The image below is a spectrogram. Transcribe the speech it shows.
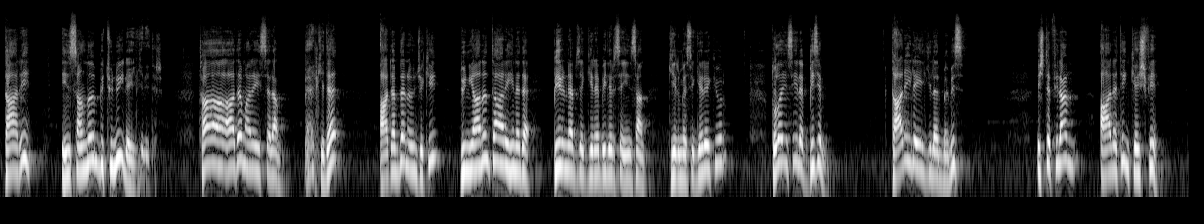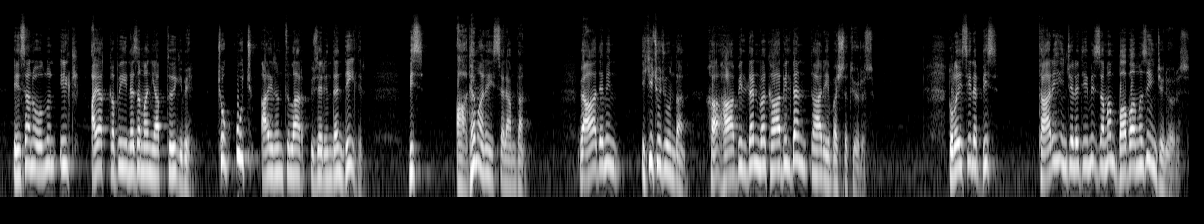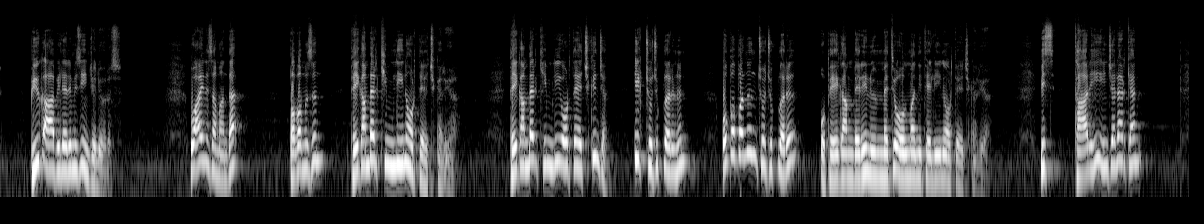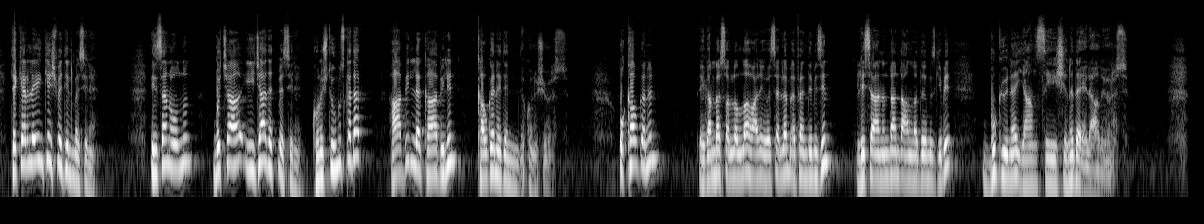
tarih insanlığın bütünüyle ilgilidir. Ta Adem aleyhisselam belki de Adem'den önceki dünyanın tarihine de bir nebze girebilirse insan girmesi gerekiyor. Dolayısıyla bizim tarihle ilgilenmemiz işte filan aletin keşfi insanoğlunun ilk ayakkabıyı ne zaman yaptığı gibi çok uç ayrıntılar üzerinden değildir. Biz Adem aleyhisselamdan ve Adem'in iki çocuğundan Habil'den ve Kabil'den tarihi başlatıyoruz. Dolayısıyla biz tarih incelediğimiz zaman babamızı inceliyoruz. Büyük abilerimizi inceliyoruz. Bu aynı zamanda babamızın peygamber kimliğini ortaya çıkarıyor. Peygamber kimliği ortaya çıkınca ilk çocuklarının o babanın çocukları o peygamberin ümmeti olma niteliğini ortaya çıkarıyor. Biz tarihi incelerken tekerleğin keşfedilmesini, insanoğlunun bıçağı icat etmesini konuştuğumuz kadar Habil ile Kabil'in kavga nedenini de konuşuyoruz. O kavganın Peygamber sallallahu aleyhi ve sellem Efendimizin lisanından da anladığımız gibi bugüne yansıyışını da ele alıyoruz.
